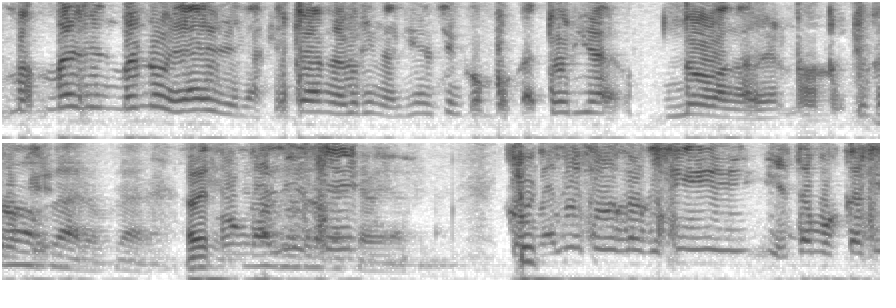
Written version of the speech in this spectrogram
más, más, más novedades de las que puedan haber en Alianza en convocatoria no van a haber. No, no. Yo creo No, que claro, claro. A ver. Al final. con Galese yo creo que sí, y estamos casi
